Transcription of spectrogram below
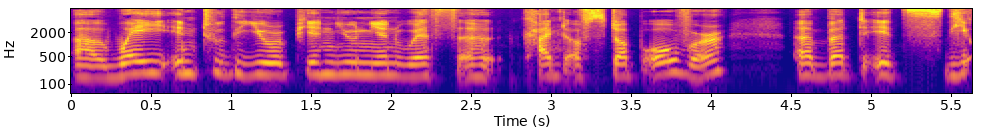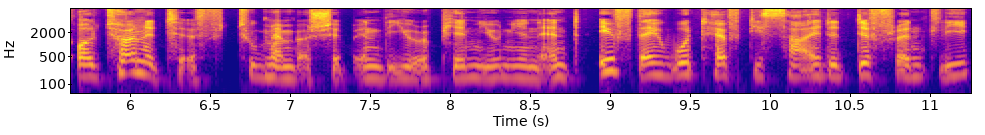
a way into the European Union with a kind of stopover uh, but it's the alternative to membership in the European Union. And if they would have decided differently,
